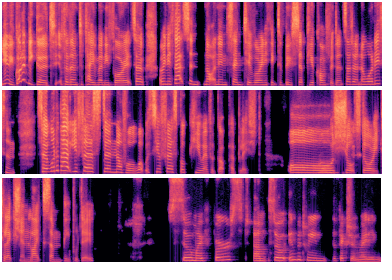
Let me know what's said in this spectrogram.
You you've got to be good for them to pay money for it. So I mean, if that's an, not an incentive or anything to boost up your confidence, I don't know what isn't. So what about your first uh, novel? What was your first book you ever got published? or oh. short story collection like some people do? So my first, um, so in between the fiction writing,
